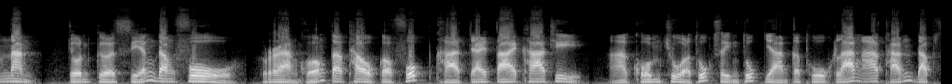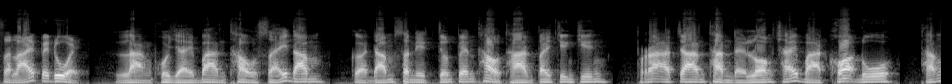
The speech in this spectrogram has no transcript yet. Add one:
ำนั่น จนเกิดเสียงดังฟู ร่างของตาเท่าก็ฟุบขาดใจตายคาที่ อาคมชั่วทุกสิ่งทุกอย่างก็ถูกล้างอาถรรพ์ดับสลายไปด้วยร่างพ่อใหญ่บ้านเท่าใสดำก็ดำสนิทจนเป็นเท่าทานไปจริง ๆ พระอาจารย์ท่านได้ลองใช้บาดเคาะดู ทั้ง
